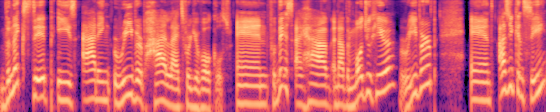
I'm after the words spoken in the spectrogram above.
The next tip is adding reverb highlights for your vocals. And for this, I have another module here, reverb. And as you can see,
